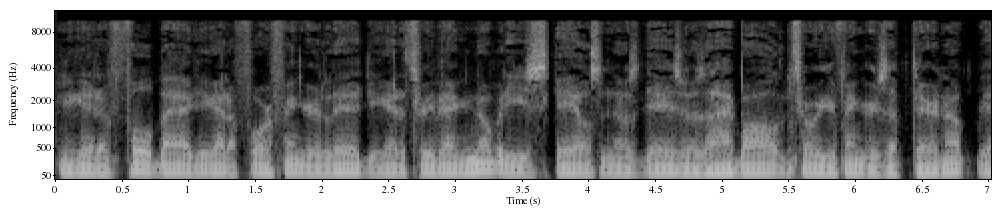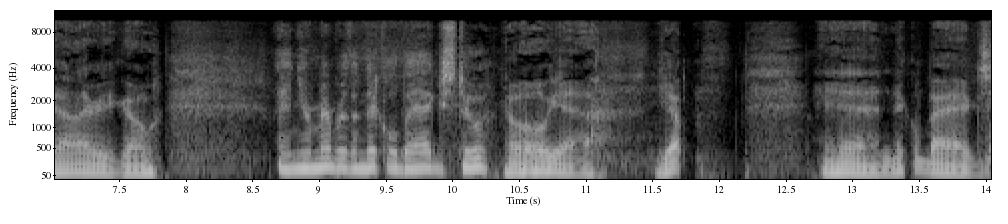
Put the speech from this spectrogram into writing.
You get a full bag, you got a four finger lid, you got a three bag. Nobody used scales in those days. It was eyeball and throw your fingers up there and up. Yeah, there you go. And you remember the nickel bags too? Oh yeah, yep, yeah. Nickel bags.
